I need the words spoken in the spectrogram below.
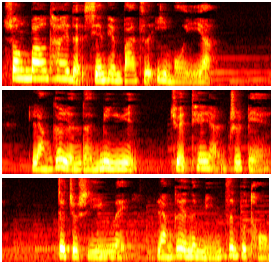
双胞胎的先天八字一模一样，两个人的命运却天壤之别，这就是因为。两个人的名字不同，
